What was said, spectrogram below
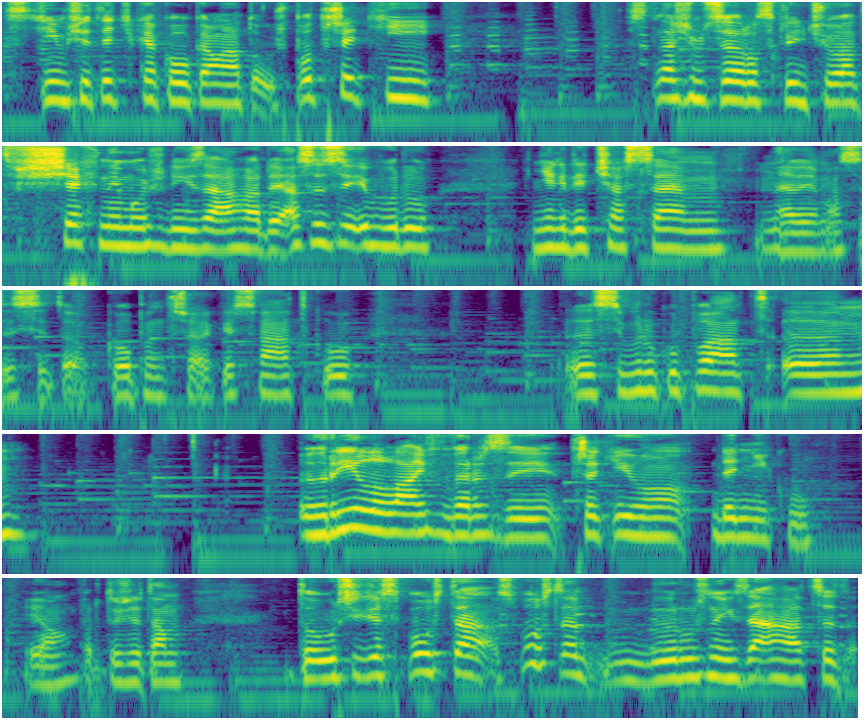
s tím, že teďka koukám na to už po třetí. Snažím se rozklíčovat všechny možné záhady. Asi si i budu někdy časem, nevím, asi si to koupím třeba ke svátku, eh, si budu kupovat um, real life verzi třetího denníku, jo, protože tam to určitě spousta, spousta různých záhad se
